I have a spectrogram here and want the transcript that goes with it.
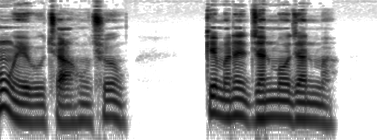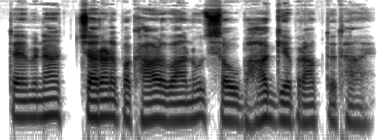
હું એવું ચાહું છું કે મને જન્મો જન્મ તેમના ચરણ પખાળવાનું સૌભાગ્ય પ્રાપ્ત થાય.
